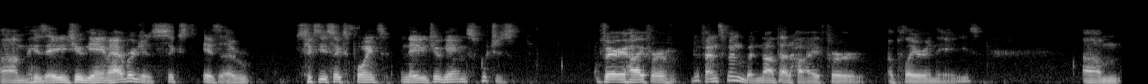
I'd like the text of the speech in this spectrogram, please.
Um, his 82 game average is six is a 66 points in 82 games, which is very high for a defenseman, but not that high for a player in the 80s. Um,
